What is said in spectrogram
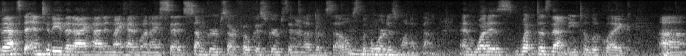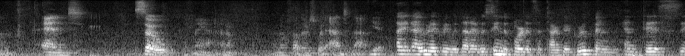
that's the entity that I had in my head when I said some groups are focus groups in and of themselves. The board is one of them. And what is, what does that need to look like? Um, and so, man, I don't, I don't know if others would add to that. Yeah, I, I would agree with that. I was seeing the board as a target group and, and this uh,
